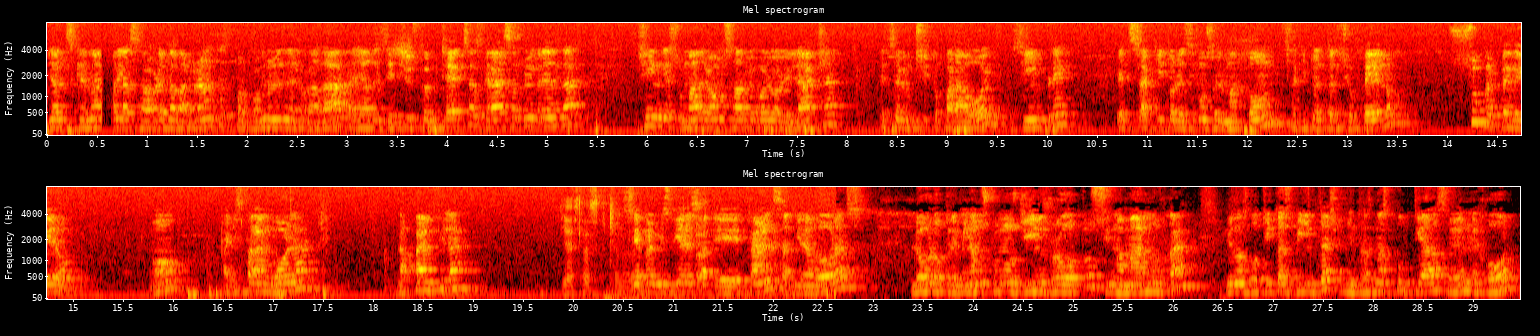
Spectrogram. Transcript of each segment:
Y antes que nada, gracias a Brenda Barrantes por ponerme en el radar allá desde Houston, Texas. Gracias, mi Brenda. Chingue su madre, vamos a darle vuelo a la hilacha. Este es el luchito para hoy, simple. Este saquito le decimos el matón, saquito de terciopelo, súper pedero, ¿no? Aquí está la Angola, la Pánfila, Ya estás escuchando. siempre mis fieles eh, fans, admiradoras. Luego lo terminamos con unos jeans rotos, sin mamárnosla, y unas botitas vintage. Mientras más punteadas se ven mejor.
